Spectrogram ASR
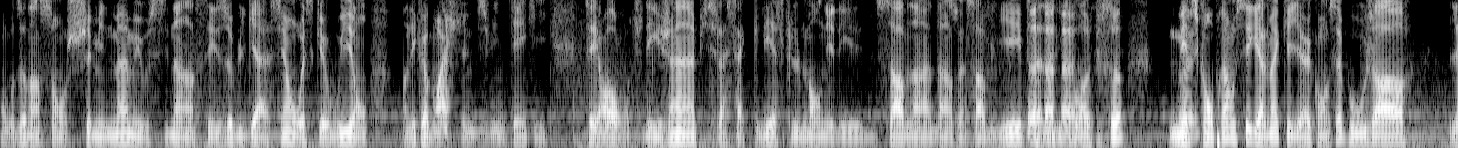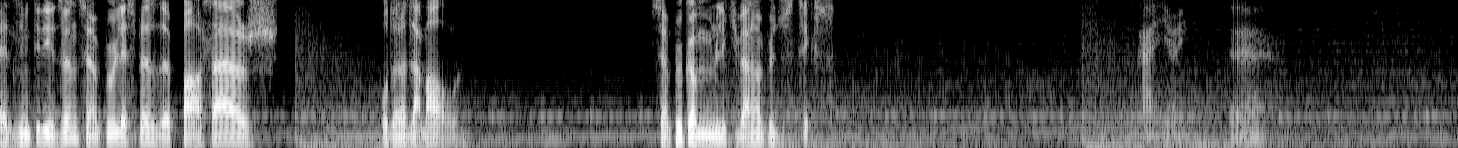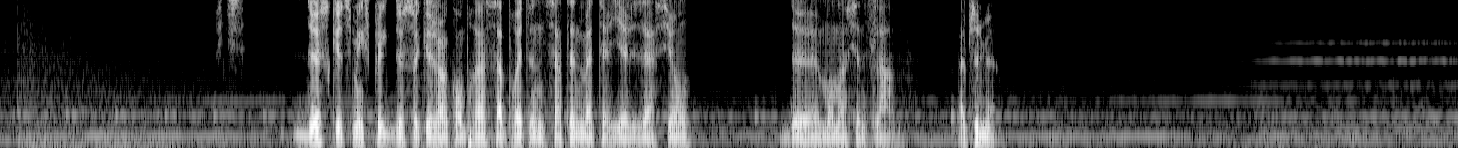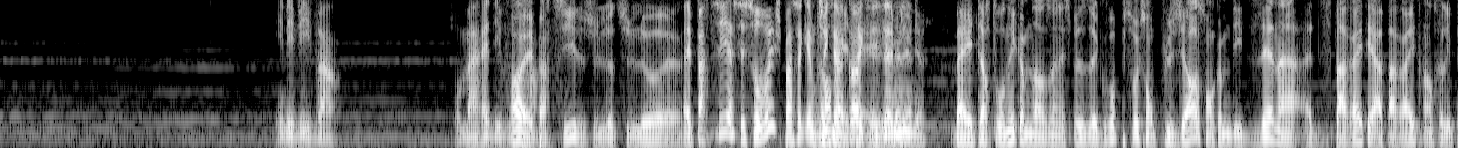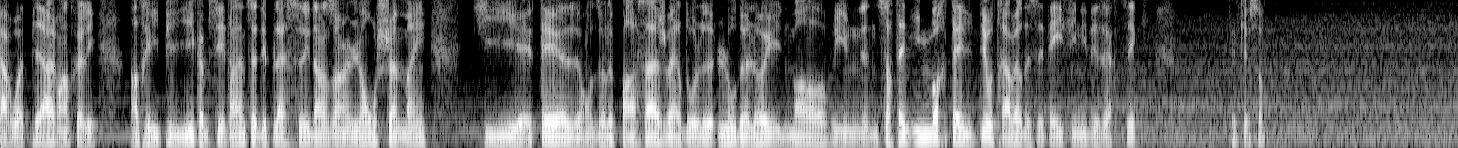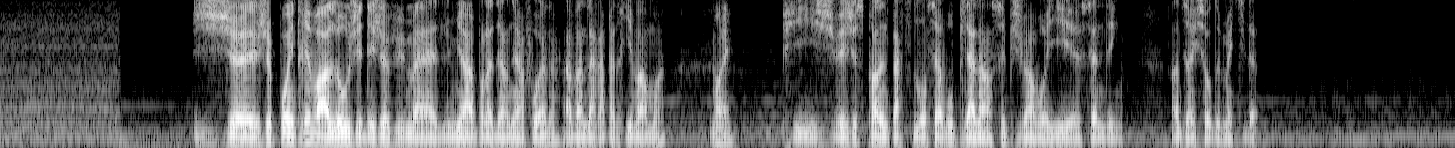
on va dire dans son cheminement, mais aussi dans ses obligations, où est-ce que oui, on, on est comme, ouais, c'est une divinité qui, tu sais, oh, on tue des gens, puis là, ça glisse, puis le monde, il y a des, du sable dans, dans un sablier, puis ça donne des pouvoirs et tout ça. Mais Ouais. tu comprends aussi également qu'il y a un concept où, genre, la divinité des dunes, c'est un peu l'espèce de passage au-delà de la mort. C'est un peu comme l'équivalent un peu du Styx. Aïe, aïe. Euh. De ce que tu m'expliques, de ce que j'en comprends, ça pourrait être une certaine matérialisation de mon ancienne flamme. Absolument. Il est vivant. Au marais des Ah, elle est partie. Tu l'as. tu l'as, euh, Elle est partie, elle s'est sauvée. Je pensais qu'elle me checkait encore avec ses amis. là. Ben, elle était retournée comme dans un espèce de groupe. Puis tu vois qu'ils sont plusieurs, ils sont comme des dizaines à, à disparaître et à apparaître entre les parois de pierre, entre les, entre les piliers, comme s'ils étaient en train de se déplacer dans un long chemin qui était, on va dire, le passage vers l'au-delà et une mort et une, une certaine immortalité au travers de cet infini désertique, quelque sorte. Je, je pointerai vers l'eau. J'ai déjà vu ma lumière pour la dernière fois, là, avant de la rapatrier vers moi. Ouais. Puis je vais juste prendre une partie de mon cerveau puis la lancer, puis je vais envoyer euh, Sending en direction de Makila.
